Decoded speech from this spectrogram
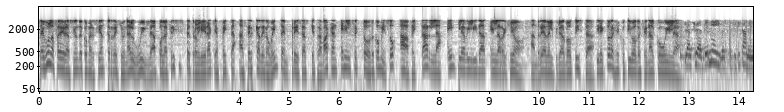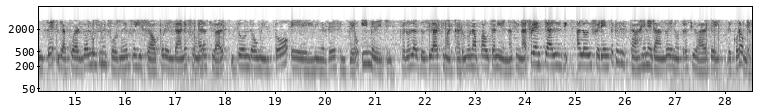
Según la Federación de Comerciantes Regional Huila, por la crisis petrolera que afecta a cerca de 90 empresas que trabajan en el sector, comenzó a afectar la empleabilidad en la región. Andrea del Pilar Bautista, director ejecutivo de FENALCO Huila. La ciudad de Neiva, específicamente, de acuerdo al último informe registrado por el DANE, fue una de las ciudades donde aumentó el nivel de desempleo y Medellín. Fueron las dos ciudades que marcaron una pauta a nivel nacional frente al, a lo diferente que se estaba generando en otras ciudades de, de Colombia.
